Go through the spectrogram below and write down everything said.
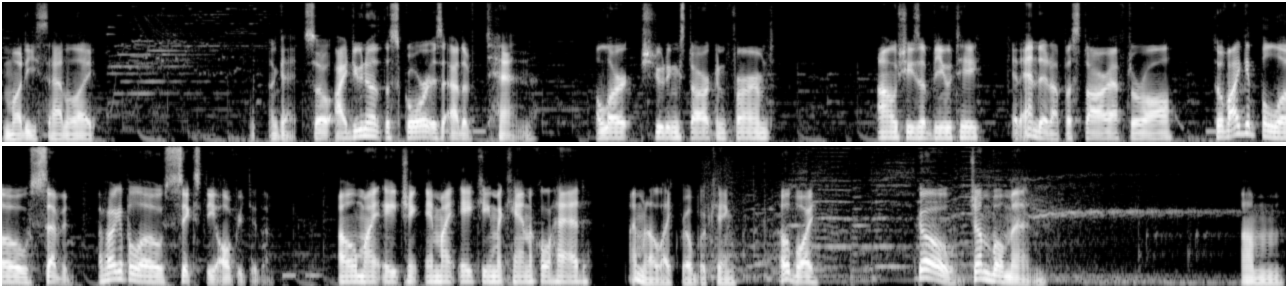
Muddy satellite. Okay, so I do know that the score is out of 10. Alert, shooting star confirmed. Oh, she's a beauty. It ended up a star after all. So if I get below 7, if I get below 60, I'll redo them. Oh, my aching, in my aching mechanical head. I'm gonna like Robo King. Oh boy. Go, Jumbo Man. Um.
